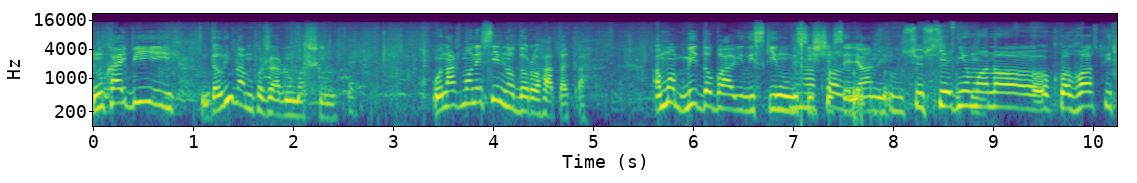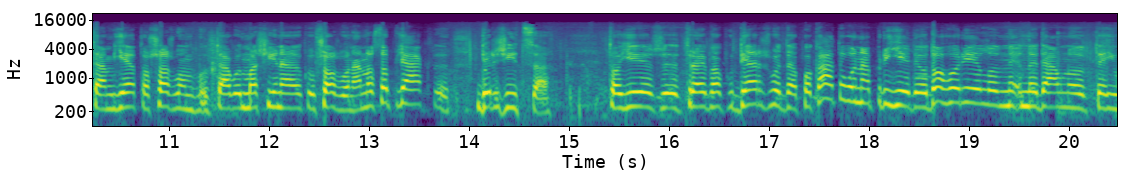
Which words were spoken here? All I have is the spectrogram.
Ну, хай би і дали нам пожарну машину. Вона ж не сильно дорога така. А ми, додали, скинулися ще селяни. В сусідньому колгоспі там є, то що ж вам, та машина, що ж вона, на соплях е, держиться. То є ж, треба подержувати, поки то вона приїде. Догоріло недавно той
